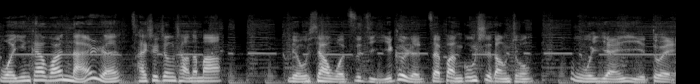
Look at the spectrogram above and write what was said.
我应该玩男人才是正常的吗？”留下我自己一个人在办公室当中，无言以对。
